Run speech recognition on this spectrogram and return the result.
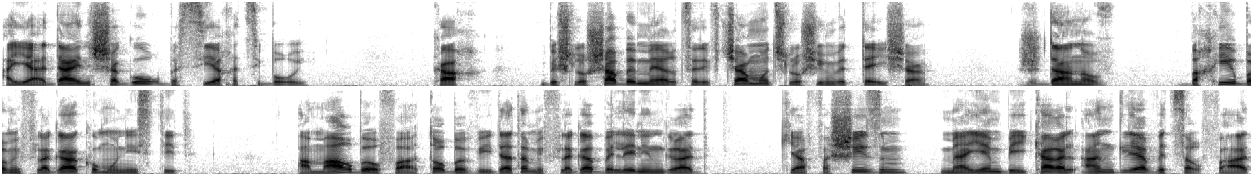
היה עדיין שגור בשיח הציבורי. כך, ב-3 במרץ 1939, ז'דנוב, בכיר במפלגה הקומוניסטית, אמר בהופעתו בוועידת המפלגה בלנינגרד כי הפשיזם מאיים בעיקר על אנגליה וצרפת,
